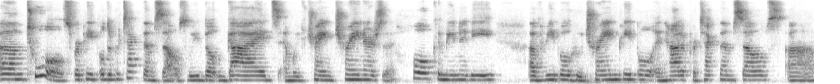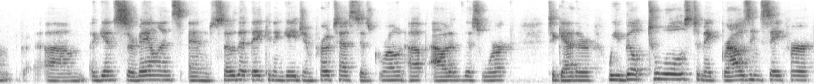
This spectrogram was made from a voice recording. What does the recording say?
um, tools for people to protect themselves. We've built guides and we've trained trainers, the whole community of people who train people in how to protect themselves um, um, against surveillance and so that they can engage in protest has grown up out of this work together. We built tools to make browsing safer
